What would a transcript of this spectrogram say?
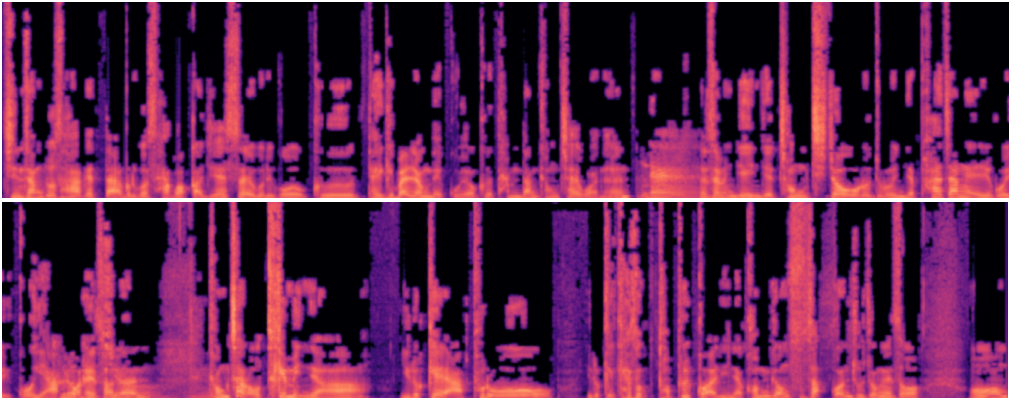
진상 조사하겠다 그리고 사과까지 했어요. 그리고 그 대기 발령 냈고요. 그 담당 경찰관은 네. 그래서 이제 이제 정치적으로 좀 이제 파장을 일고 있고 야권에서는. 음. 경찰 어떻게 믿냐 이렇게 앞으로 이렇게 계속 덮을 거 아니냐 검경 수사권 조정해서 어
